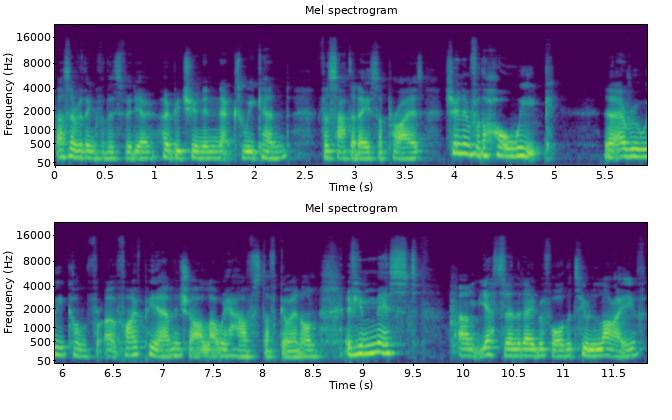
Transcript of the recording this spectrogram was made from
That's everything for this video. Hope you tune in next weekend for Saturday surprise. Tune in for the whole week. You know, every week on at 5 p.m. Inshallah, we have stuff going on. If you missed um, yesterday and the day before the two live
